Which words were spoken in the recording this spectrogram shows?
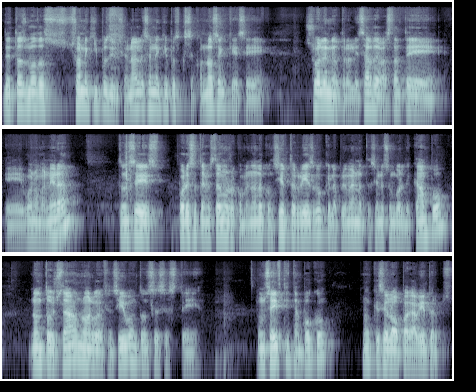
De todos modos, son equipos divisionales, son equipos que se conocen, que se suelen neutralizar de bastante eh, buena manera. Entonces, por eso también estamos recomendando con cierto riesgo que la primera anotación es un gol de campo, no un touchdown, no algo defensivo. Entonces, este, un safety tampoco, ¿no? Que se lo paga bien, pero pues,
